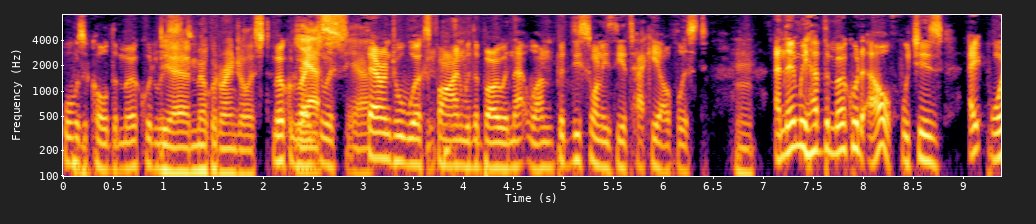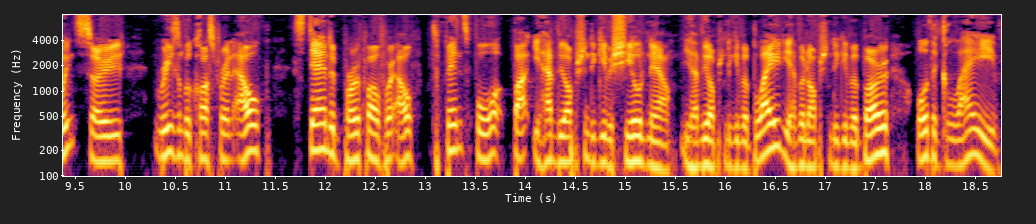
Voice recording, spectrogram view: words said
what was it called? The Mirkwood list. Yeah, Mirkwood Ranger list. Mirkwood Yes, Ranger list. yeah. Thranduil works fine with a bow in that one, but this one is the attacky elf list. Hmm. And then we have the Mirkwood elf, which is eight points, so reasonable cost for an elf. Standard profile for elf, defense four, but you have the option to give a shield now. You have the option to give a blade, you have an option to give a bow, or the glaive.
